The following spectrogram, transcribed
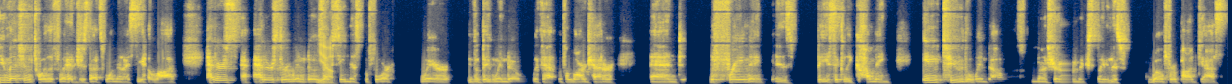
you mentioned toilet flanges. That's one that I see a lot. Headers, headers through windows. Yeah. I've seen this before, where you have a big window with that with a large header, and the framing is basically coming into the window. I'm not sure I'm explaining this well for a podcast,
